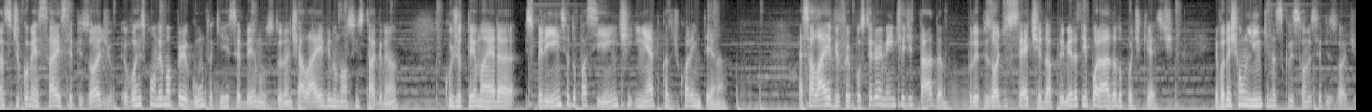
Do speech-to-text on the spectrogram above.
Antes de começar esse episódio, eu vou responder uma pergunta que recebemos durante a live no nosso Instagram, cujo tema era Experiência do paciente em épocas de quarentena. Essa live foi posteriormente editada para o episódio 7 da primeira temporada do podcast. Eu vou deixar um link na descrição desse episódio.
